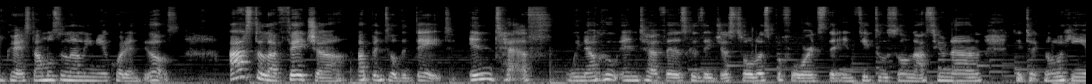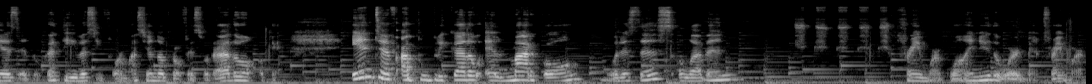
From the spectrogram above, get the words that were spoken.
Ok, estamos en la línea 42. hasta la fecha, up until the date, INTEF, we know who INTEF is because they just told us before, it's the Instituto Nacional de Tecnologías Educativas y Formación del Profesorado. Okay. INTEF ha publicado el marco, what is this? 11? Framework. Well, I knew the word meant framework.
